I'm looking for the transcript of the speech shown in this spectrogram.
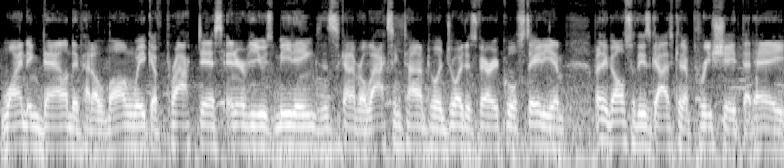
winding down. They've had a long week of practice, interviews, meetings. This is kind of relaxing time to enjoy this very cool stadium. But I think also these guys can appreciate that. Hey,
